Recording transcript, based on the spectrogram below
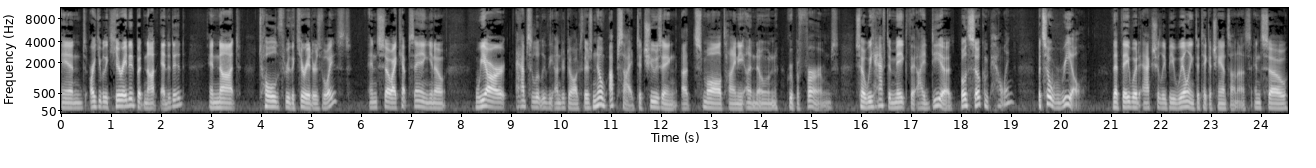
and arguably curated, but not edited and not told through the curator's voice. And so I kept saying, you know, we are absolutely the underdogs. There's no upside to choosing a small, tiny, unknown group of firms. So we have to make the idea both so compelling, but so real that they would actually be willing to take a chance on us. And so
